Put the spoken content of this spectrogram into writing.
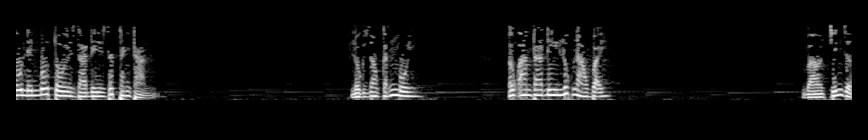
cô nên bố tôi ra đi rất thanh thản. Lục dao cắn môi. Ông An ra đi lúc nào vậy? Vào 9 giờ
